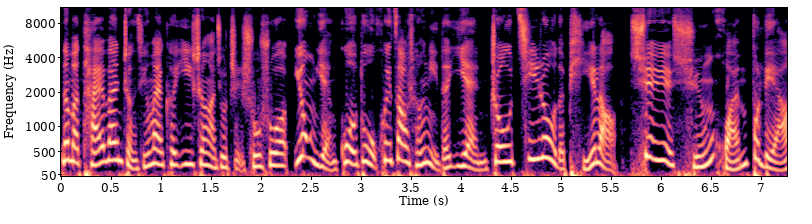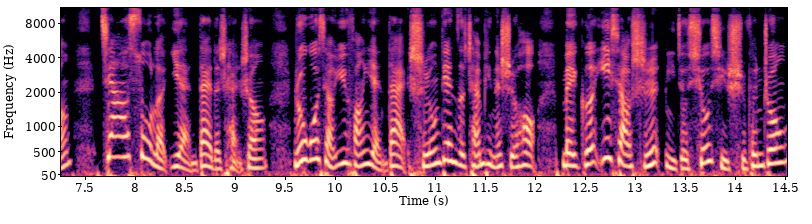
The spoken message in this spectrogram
那么，台湾整形外科医生啊就指出说，用眼过度会造成你的眼周肌肉的疲劳、血液循环不良，加速了眼袋的产生。如果想预防眼袋，使用电子产品的时候，每隔一小时你就休息十分钟。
